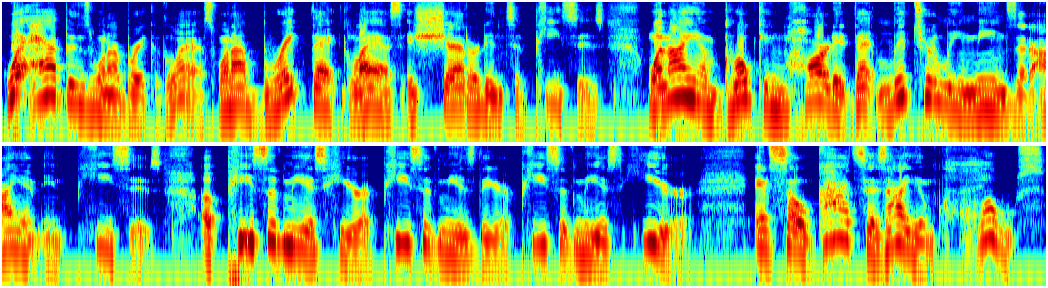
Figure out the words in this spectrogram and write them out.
What happens when I break a glass? When I break that glass, it's shattered into pieces. When I am broken hearted, that literally means that I am in pieces. A piece of me is here, a piece of me is there, a piece of me is here. And so God says, I am close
